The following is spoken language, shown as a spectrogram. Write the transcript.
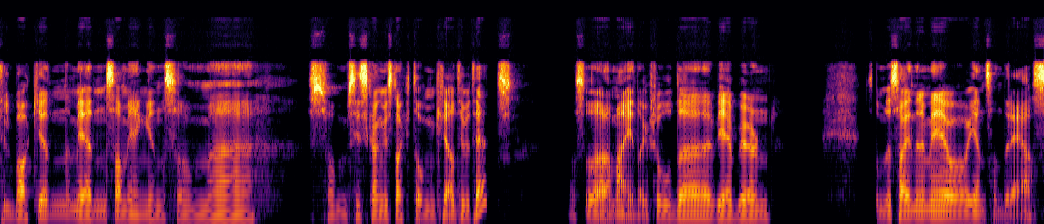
tilbake igjen med den samme gjengen som, eh, som sist gang vi snakket om kreativitet. Altså det er meg, Dag Frode, Vebjørn som designere med, og Jens Andreas.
